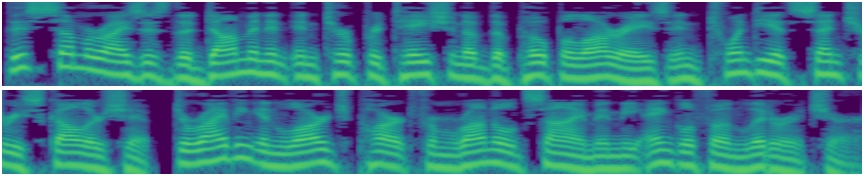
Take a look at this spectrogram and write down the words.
This summarizes the dominant interpretation of the populares in 20th-century scholarship, deriving in large part from Ronald Syme in the Anglophone literature.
